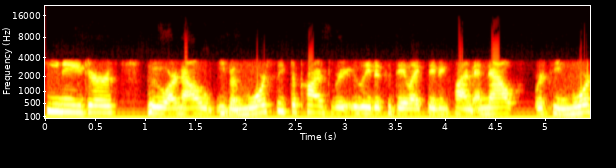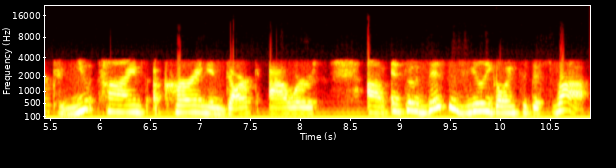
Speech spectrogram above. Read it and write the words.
teenagers who are now even more sleep deprived related to daylight saving time. And now we're seeing more commute times occurring in dark hours. Um, and so this is really going to disrupt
